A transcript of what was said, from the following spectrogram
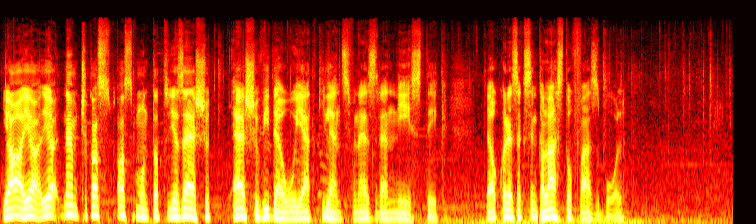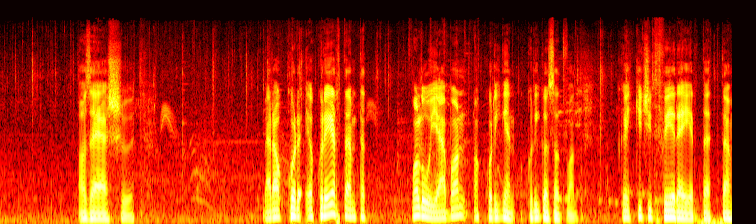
Ja, ja, ja, nem, csak azt, azt mondtad, hogy az első, első videóját 90 ezeren nézték. De akkor ezek szerint a Last of Us-ból. Az elsőt. Mert akkor, akkor értem, tehát valójában, akkor igen, akkor igazad van. Akkor egy kicsit félreértettem.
